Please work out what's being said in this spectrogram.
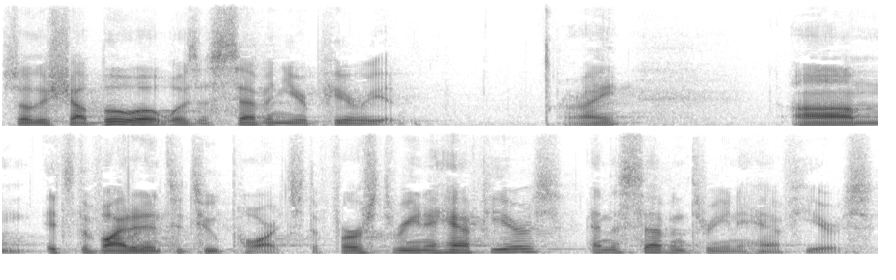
So the Shabuah was a seven year period. All right? Um, it's divided into two parts the first three and a half years and the seven three and a half years.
